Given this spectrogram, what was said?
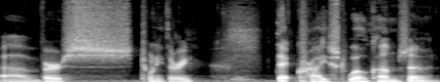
uh, verse 23, that Christ will come soon.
